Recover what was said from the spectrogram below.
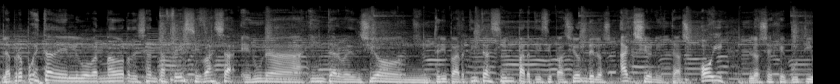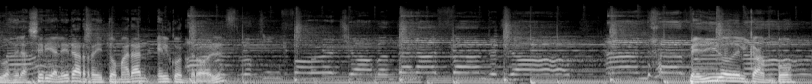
La propuesta del gobernador de Santa Fe se basa en una intervención tripartita sin participación de los accionistas. Hoy los ejecutivos de la cerealera retomarán el control. Pedido del campo.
